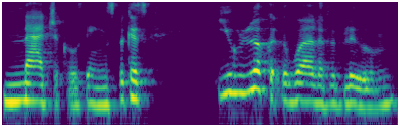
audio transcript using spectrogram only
magical things because you look at the whirl of a bloom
